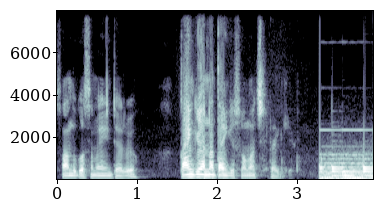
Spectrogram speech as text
సో అందుకోసమే ఇంటర్వ్యూ. థ్యాంక్ యూ అన్న thank you so much thank you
